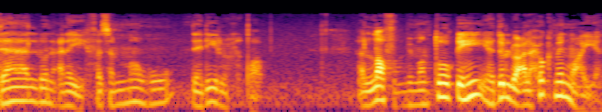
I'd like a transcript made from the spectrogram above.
دال عليه فسموه دليل الخطاب. اللفظ بمنطوقه يدل على حكم معين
